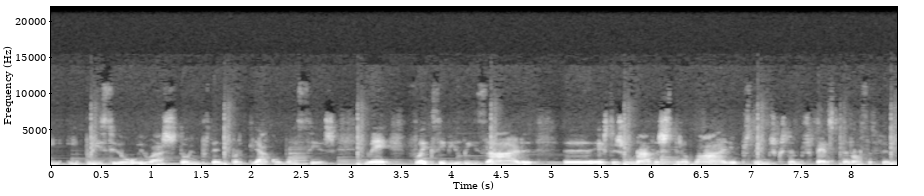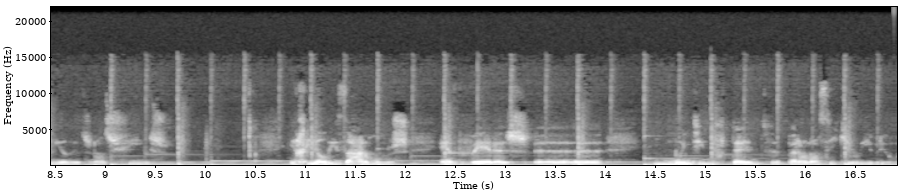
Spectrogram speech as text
e, e, por isso eu, eu acho tão importante partilhar com vocês, não é? Flexibilizar uh, estas jornadas de trabalho, percebemos que estamos perto da nossa família, dos nossos filhos e realizarmos-nos é de veras uh, uh, muito importante para o nosso equilíbrio.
